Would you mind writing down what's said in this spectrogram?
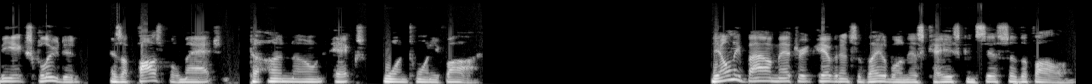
be excluded as a possible match to unknown X 125. The only biometric evidence available in this case consists of the following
